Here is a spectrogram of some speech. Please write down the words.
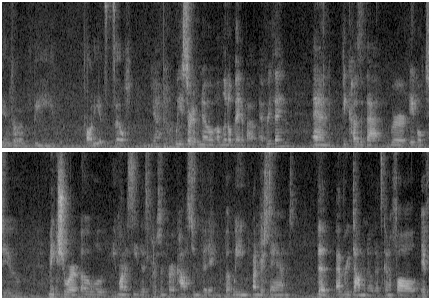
in front of the audience itself. Yeah, we sort of know a little bit about everything, and because of that, we're able to make sure, oh, well, you want to see this person for a costume fitting, but we understand that every domino that's going to fall if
